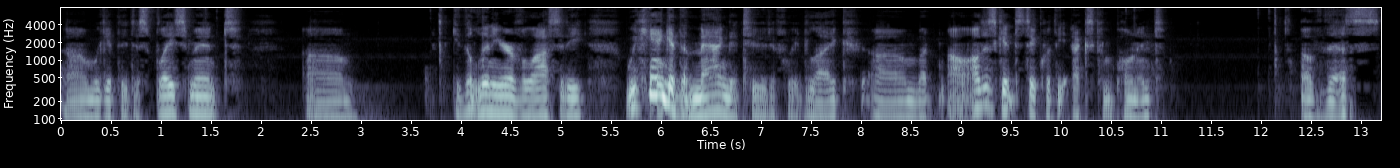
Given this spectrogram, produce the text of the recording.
Um, we get the displacement. Um, get the linear velocity. We can get the magnitude if we'd like, um, but I'll, I'll, just get stick with the x component of this,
